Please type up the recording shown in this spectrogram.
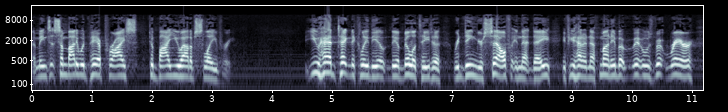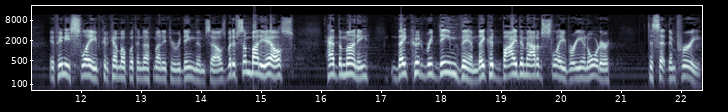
That means that somebody would pay a price to buy you out of slavery. You had technically the, the ability to redeem yourself in that day if you had enough money, but it was rare if any slave could come up with enough money to redeem themselves. But if somebody else had the money, they could redeem them. They could buy them out of slavery in order to set them free.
